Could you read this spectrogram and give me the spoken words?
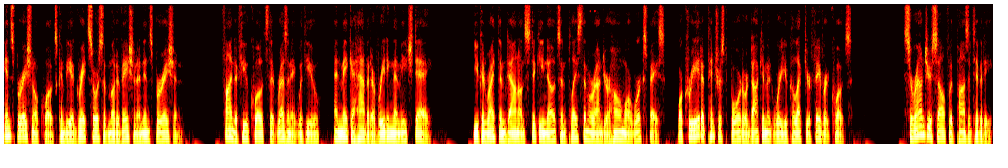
Inspirational quotes can be a great source of motivation and inspiration. Find a few quotes that resonate with you, and make a habit of reading them each day. You can write them down on sticky notes and place them around your home or workspace, or create a Pinterest board or document where you collect your favorite quotes. Surround yourself with positivity.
